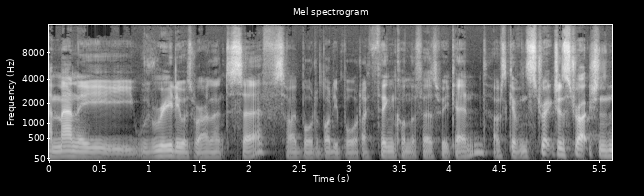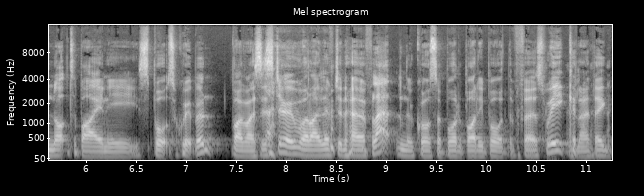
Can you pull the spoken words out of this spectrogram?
And Manly really was where I learned to surf. So I bought a bodyboard, I think, on the first weekend. I was given strict instructions not to buy any sports equipment by my sister while I lived in her flat. And of course, I bought a bodyboard the first week. And I think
